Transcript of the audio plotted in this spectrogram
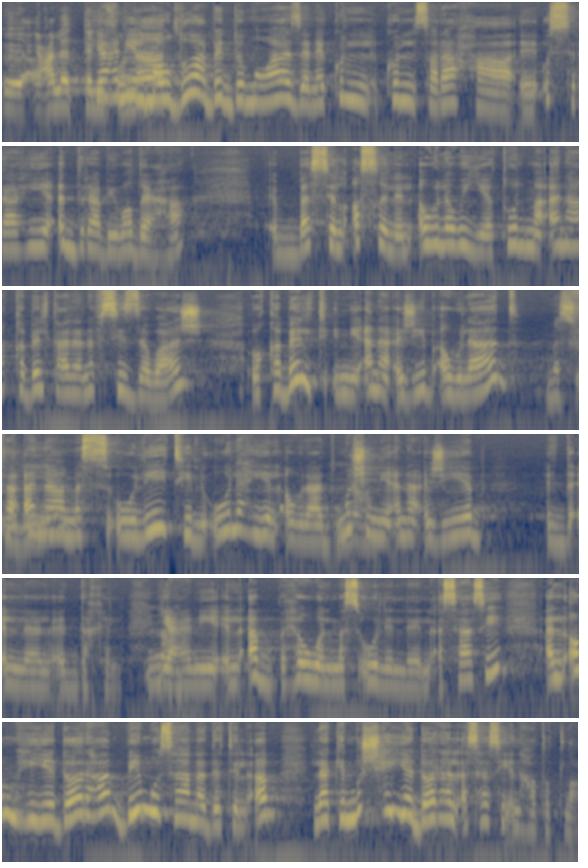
آه، على التليفونات. يعني الموضوع بده موازنة. كل كل صراحة آه، أسرة هي أدرى بوضعها. بس الأصل الأولوية طول ما أنا قبلت على نفسي الزواج وقبلت إني أنا أجيب أولاد مسؤولية. فانا مسؤوليتي الأولى هي الأولاد مش نعم. إني أنا أجيب الدخل نعم. يعني الأب هو المسؤول الأساسي الأم هي دورها بمساندة الأب لكن مش هي دورها الأساسي إنها تطلع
